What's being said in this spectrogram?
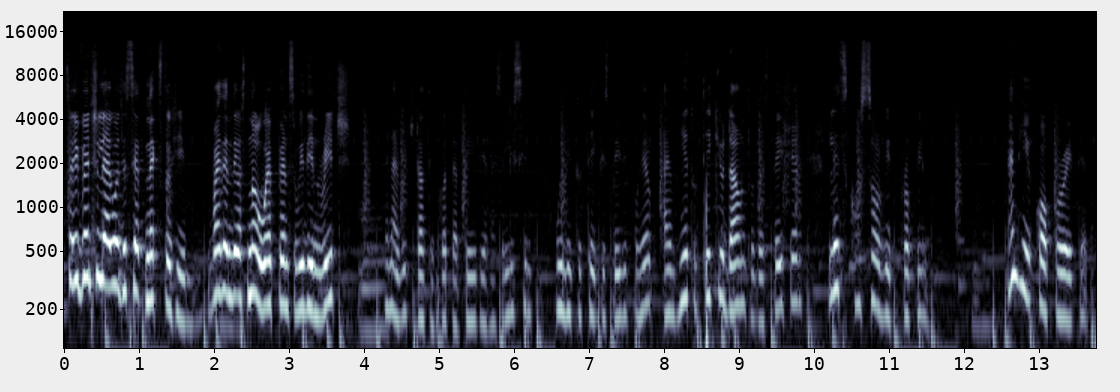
So eventually I went to sit next to him. By then there was no weapons within reach. And I reached out and got the baby and I said, listen, we need to take this baby for help. I'm here to take you down to the station. Let's go solve it properly. And he cooperated.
